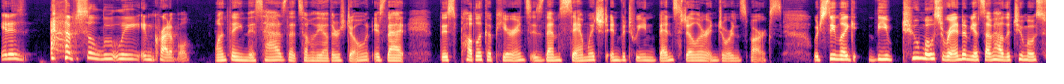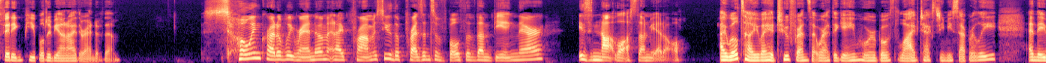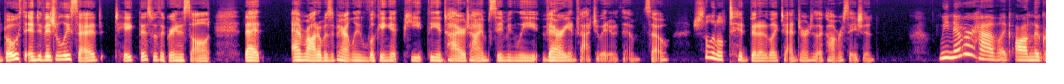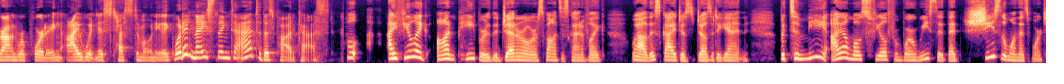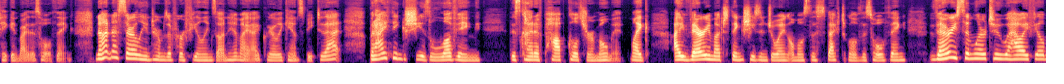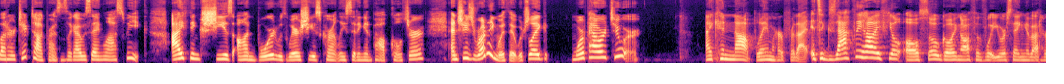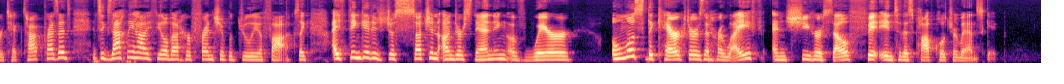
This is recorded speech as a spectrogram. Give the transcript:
It is absolutely incredible. One thing this has that some of the others don't is that this public appearance is them sandwiched in between Ben Stiller and Jordin Sparks, which seem like the two most random, yet somehow the two most fitting people to be on either end of them. So incredibly random. And I promise you, the presence of both of them being there is not lost on me at all. I will tell you, I had two friends that were at the game who were both live texting me separately, and they both individually said, take this with a grain of salt, that Emrata was apparently looking at Pete the entire time, seemingly very infatuated with him. So, just a little tidbit I'd like to enter into the conversation. We never have like on the ground reporting, eyewitness testimony. Like, what a nice thing to add to this podcast. Well, I feel like on paper, the general response is kind of like, wow, this guy just does it again. But to me, I almost feel from where we sit that she's the one that's more taken by this whole thing. Not necessarily in terms of her feelings on him. I, I clearly can't speak to that. But I think she is loving this kind of pop culture moment. Like, I very much think she's enjoying almost the spectacle of this whole thing, very similar to how I feel about her TikTok presence, like I was saying last week. I think she is on board with where she is currently sitting in pop culture and she's running with it, which, like, more power to her. I cannot blame her for that. It's exactly how I feel also going off of what you were saying about her TikTok presence. It's exactly how I feel about her friendship with Julia Fox. Like, I think it is just such an understanding of where almost the characters in her life and she herself fit into this pop culture landscape.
